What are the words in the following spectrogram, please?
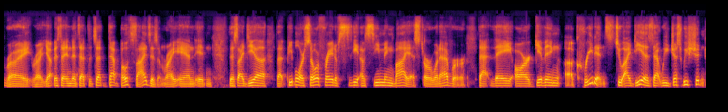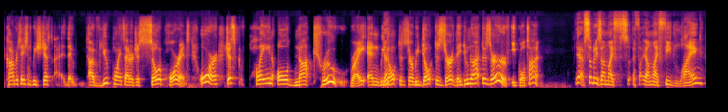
Right, right. Yep. It's, and it's that, it's that, that both sidesism, right? And in this idea that people are so afraid of, see, of seeming biased or whatever, that they are giving uh, credence to ideas that we just, we shouldn't, conversations we just, that, uh, viewpoints that are just so abhorrent or just plain old not true, right? And we yeah. don't deserve, we don't deserve, they do not deserve equal time. Yeah, if somebody's on my if on my feed lying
